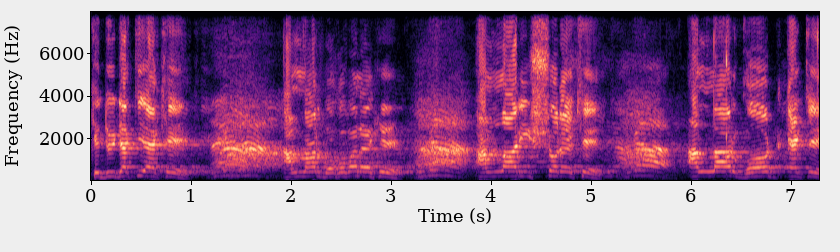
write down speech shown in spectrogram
কি দুইটা কি একে? আল্লাহর ভগবান একে? আল্লাহর ঈশ্বর একে? আল্লাহর গড একে?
